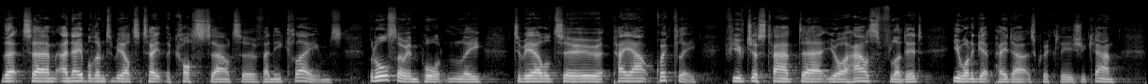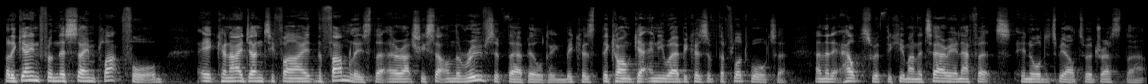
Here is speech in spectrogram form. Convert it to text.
that um, enable them to be able to take the costs out of any claims, but also importantly, to be able to pay out quickly. If you've just had uh, your house flooded, you want to get paid out as quickly as you can. But again, from this same platform, it can identify the families that are actually sat on the roofs of their building because they can't get anywhere because of the floodwater. And then it helps with the humanitarian efforts in order to be able to address that.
